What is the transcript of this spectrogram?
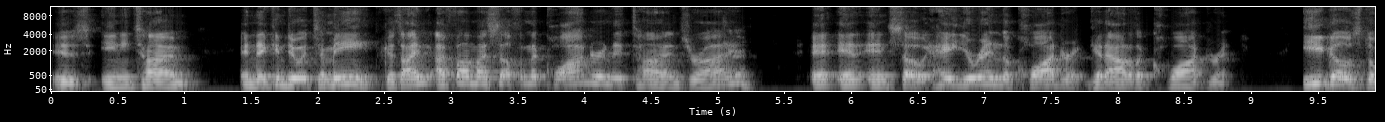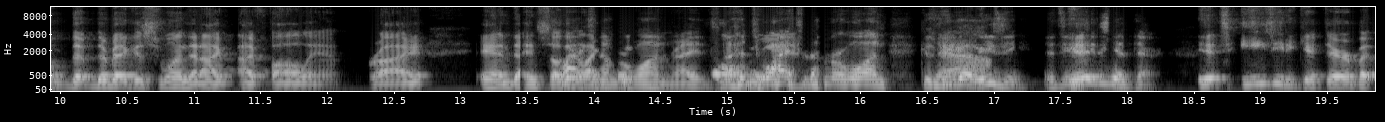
Is anytime, and they can do it to me because I, I find myself in the quadrant at times, right? Sure. And, and, and so, hey, you're in the quadrant. Get out of the quadrant. Ego's the, the, the biggest one that I, I fall in, right? And and so they're like number one, right? Oh, That's why it's number one because yeah. we go easy. It's easy it's, to get there. It's easy to get there, but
